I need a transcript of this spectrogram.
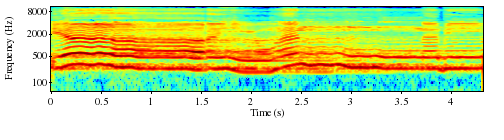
يا أيها النبي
